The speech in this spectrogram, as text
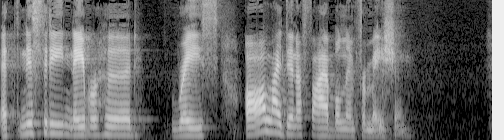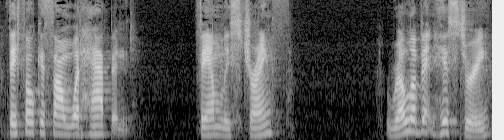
ethnicity, neighborhood, race, all identifiable information. They focus on what happened, family strength, relevant history,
